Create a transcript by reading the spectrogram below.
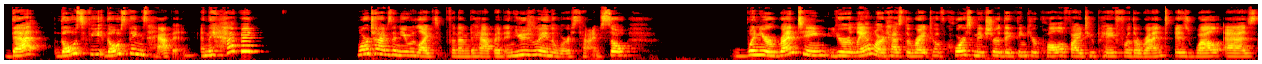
That, those fee, those things happen and they happen more times than you would like for them to happen and usually in the worst times. So, when you're renting, your landlord has the right to, of course, make sure they think you're qualified to pay for the rent as well as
